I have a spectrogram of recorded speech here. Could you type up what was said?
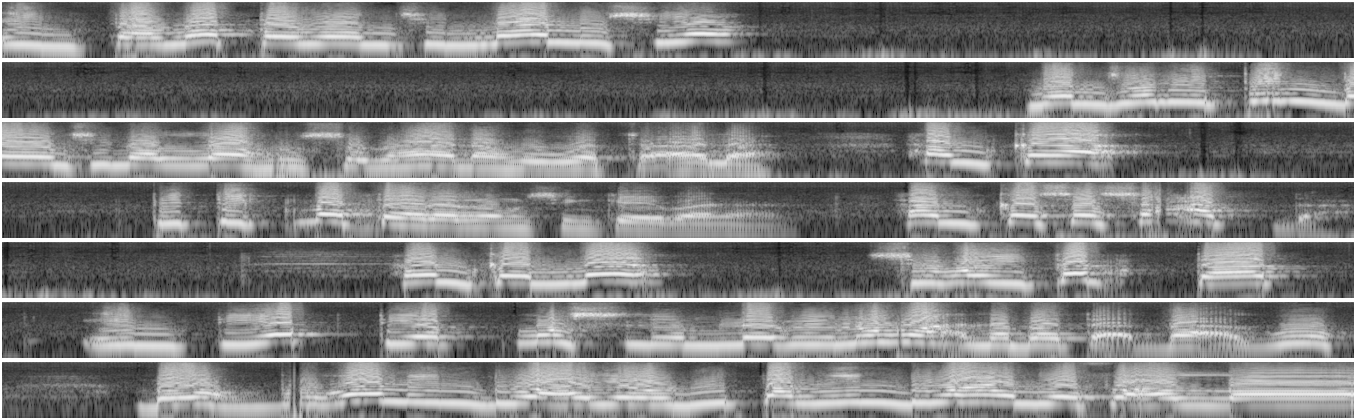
In tangatayan sin manusia. Menjadi pindahan sin Allah subhanahu wa ta'ala. Hangka pitik mata rarong singkaibanan. Hangka sa saat dah. Hangka na suway tap in tiap-tiap Muslim lebih luwak na bata bago bukan indu ayaw ni panginduan ya fa Allah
